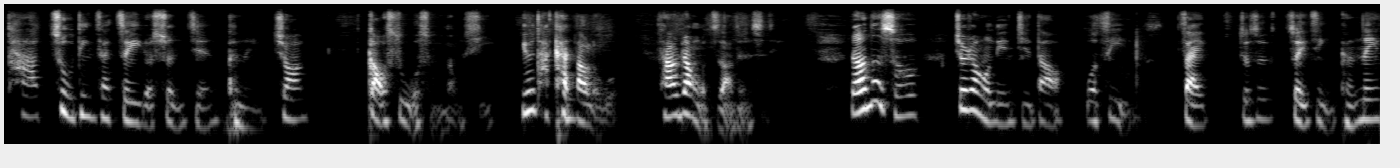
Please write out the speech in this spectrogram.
他注定在这一个瞬间，可能就要告诉我什么东西，因为他看到了我，他要让我知道这件事情。然后那时候就让我连接到我自己在，就是最近可能那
